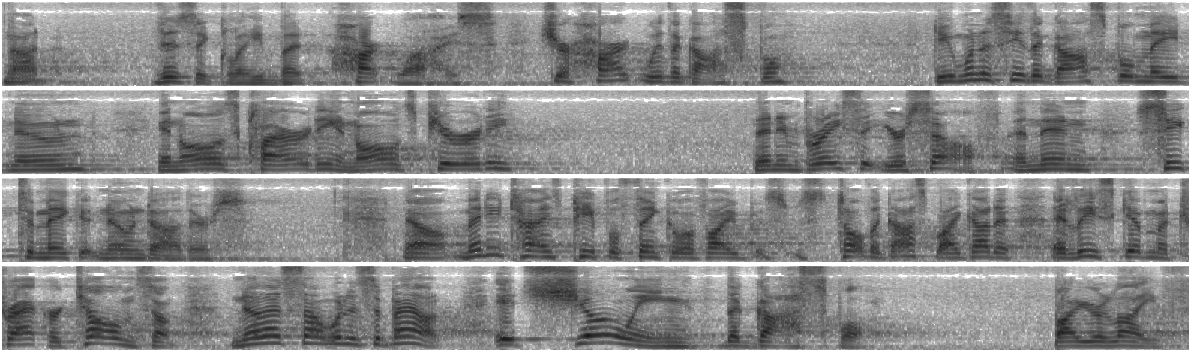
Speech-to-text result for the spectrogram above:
Not physically, but heart wise. Is your heart with the gospel? Do you want to see the gospel made known in all its clarity and all its purity? Then embrace it yourself and then seek to make it known to others. Now, many times people think, oh, if I tell the gospel, I got to at least give them a track or tell them something. No, that's not what it's about. It's showing the gospel by your life.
